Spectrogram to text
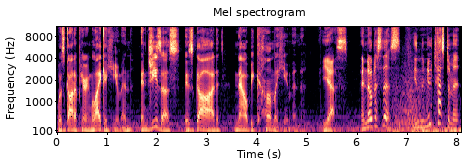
was God appearing like a human, and Jesus is God now become a human. Yes. And notice this in the New Testament,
